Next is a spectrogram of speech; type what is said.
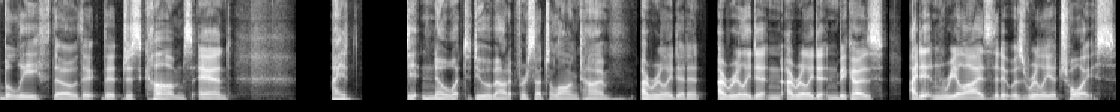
belief, though, that, that just comes. And I didn't know what to do about it for such a long time. I really didn't. I really didn't. I really didn't because I didn't realize that it was really a choice,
